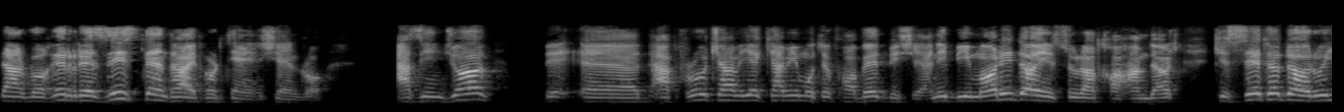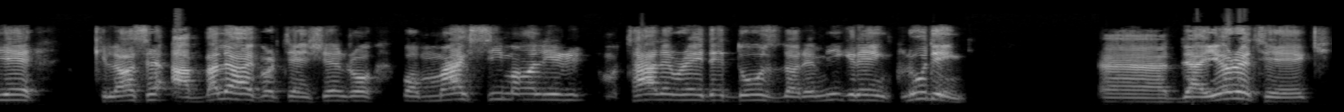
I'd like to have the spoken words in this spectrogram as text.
در واقع resistant hypertension رو. از اینجا approach هم یک کمی متفاوت میشه. یعنی بیماری در این صورت خواهم داشت که سه تا داروی کلاس اول hypertension رو با maximally tolerated dose داره می‌گیره including diuretic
